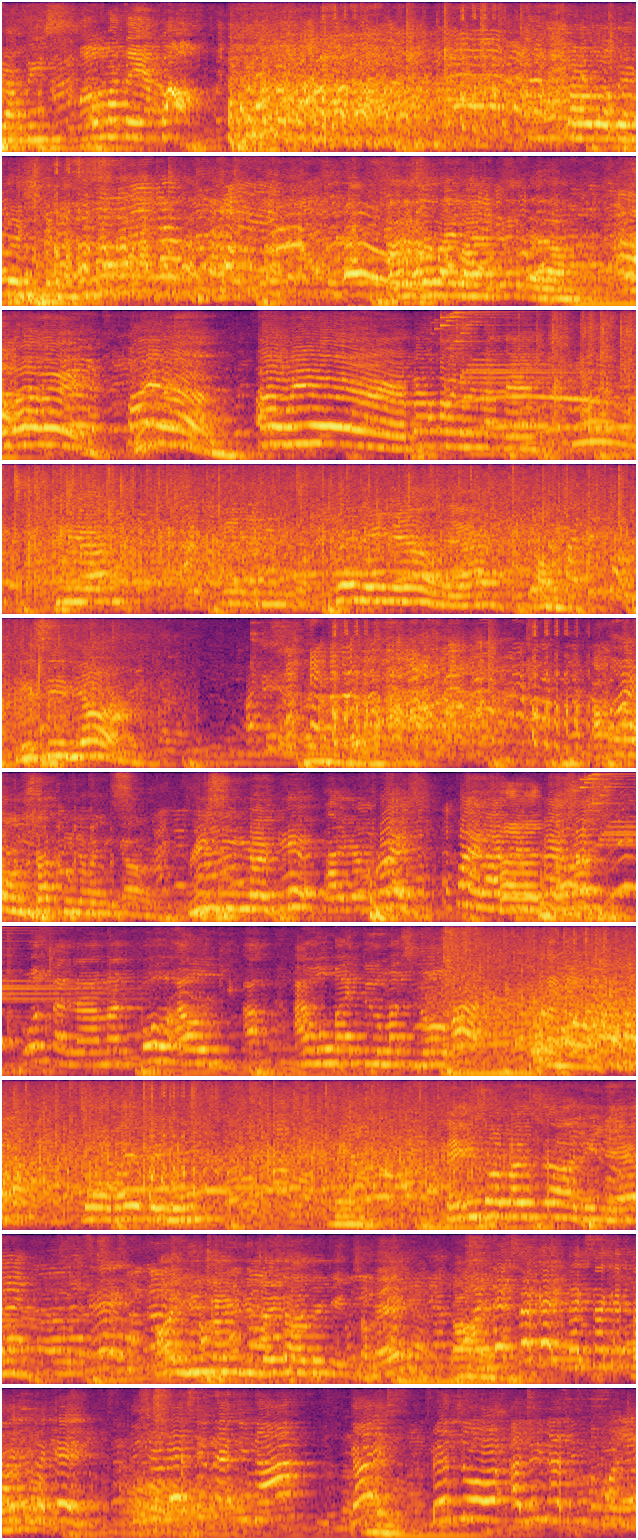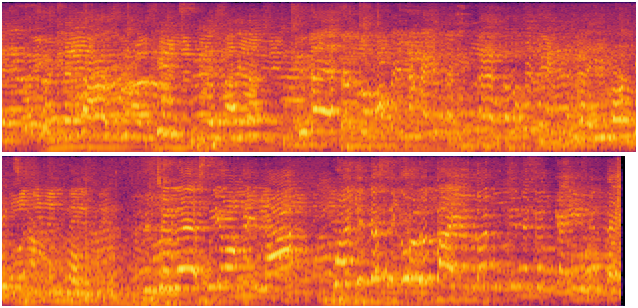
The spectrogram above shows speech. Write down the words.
practice? Mamatay ako. Mamatay daw siya. Para sa 500 na lang. Okay. We have a winner! Natin. Here. Kay Daniel. Ayan. Oh. Receive your. Ako ang usap, di naman ikaw. Receive your gift at your price. 500 pesos salamat po. I'll, I- I will buy two months Nova. Ano? So, bye, baby. Thank you so much, uh, Daniel. Okay. Oh, you join, you join the other games, okay? Okay, Okay. next again, next again tayo sa game. Teacher Leslie, ready na? Guys, medyo aloy natin ito konti. Saglit lang, mga kids na tayo. Si Taya Tatu, okay na kayo na si Taya okay na. Yung mga kids na ako. Teacher Leslie, okay na? Pwede na siguro tayo doon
